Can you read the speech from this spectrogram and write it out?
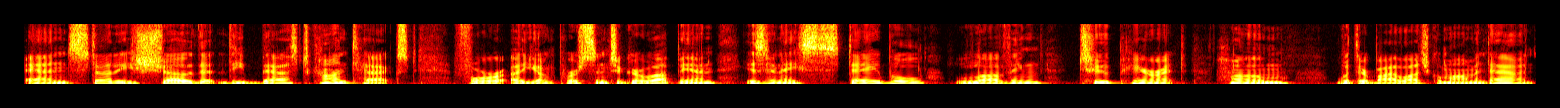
and studies show that the best context for a young person to grow up in is in a stable, loving, two parent home with their biological mom and dad.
